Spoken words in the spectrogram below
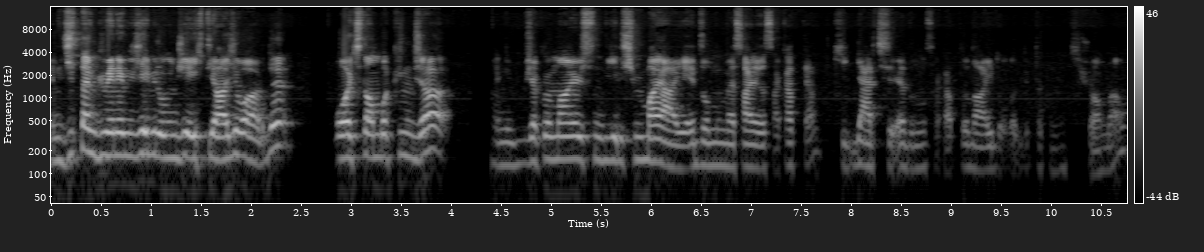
yani cidden güvenebileceği bir oyuncuya ihtiyacı vardı. O açıdan bakınca hani Jacob Myers'ın gelişimi bayağı iyi. Edelman vesaire de sakatken. Ki gerçi Edelman'ın sakatlığı daha iyi de olabilir takımın şu anda ama.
